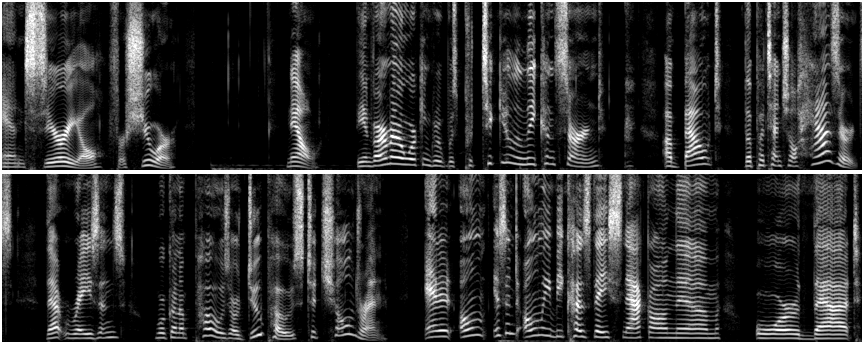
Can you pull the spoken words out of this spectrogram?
and cereal for sure. Now, the Environmental Working Group was particularly concerned about the potential hazards that raisins were going to pose or do pose to children. And it on, isn't only because they snack on them or that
